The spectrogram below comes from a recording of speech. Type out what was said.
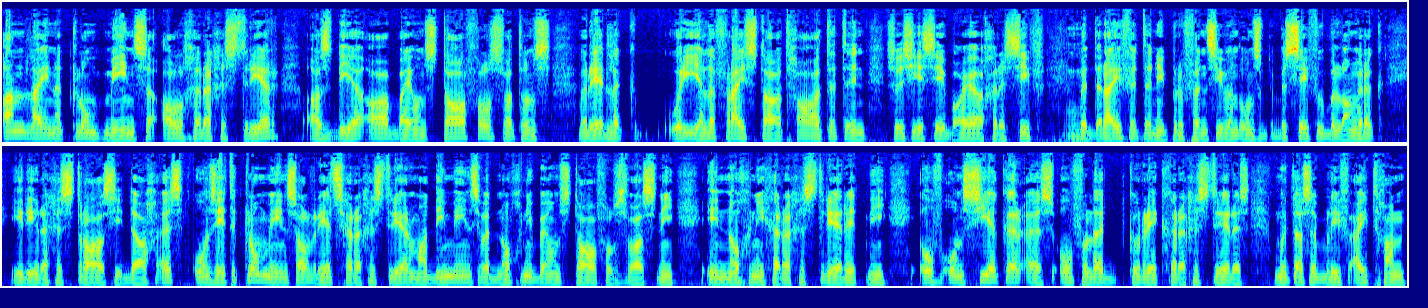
aanlyn 'n klomp mense al geregistreer as DA by ons tafels wat ons redelik oor die hele Vrystaat gehad het en soos jy sê baie aggressief mm. bedryf het in die provinsie want ons besef hoe belangrik hierdie registrasiedag is. Ons het 'n klomp mense al reeds geregistreer, maar die mense wat nog nie by ons tafels was nie en nog nie geregistreer het nie of onseker is of hulle korrek geregistreer is, moet asseblief uitgaan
